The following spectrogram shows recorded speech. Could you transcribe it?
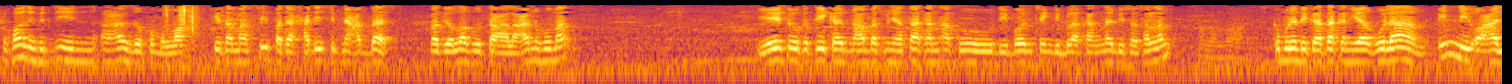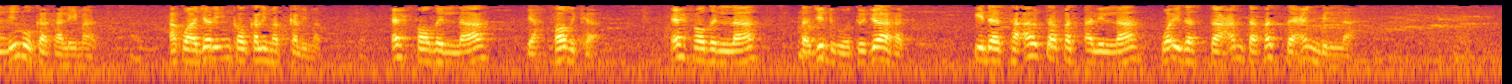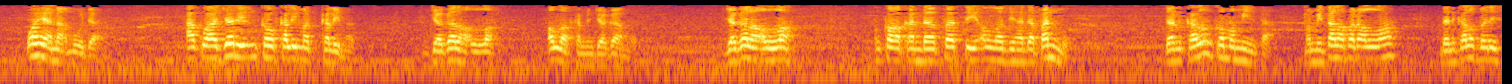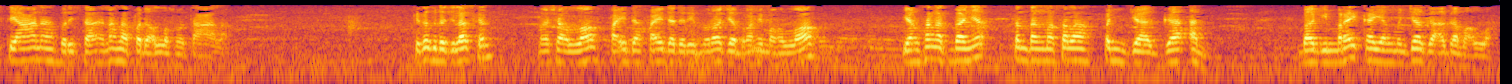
Ikhwani fi din, a'azakumullah. Kita masih pada hadis Ibn Abbas radhiyallahu taala anhuma yaitu ketika Ibn Abbas menyatakan aku dibonceng di belakang Nabi SAW kemudian dikatakan ya gulam inni u'allimuka kalimat. Aku ajari engkau kalimat-kalimat. Ihfazillah yahfazka. Ihfazillah tajidhu tujahak. Idza sa'alta fas'alillah wa idza ista'anta fasta'in billah wahai anak muda aku ajari engkau kalimat-kalimat jagalah Allah Allah akan menjagamu Jagalah Allah. Engkau akan dapati Allah di hadapanmu. Dan kalau engkau meminta, memintalah pada Allah. Dan kalau beristi'anah, beristi'anahlah pada Allah SWT. Kita sudah jelaskan, Masya Allah, faedah-faedah dari Ibn Rajab rahimahullah. Yang sangat banyak tentang masalah penjagaan bagi mereka yang menjaga agama Allah.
